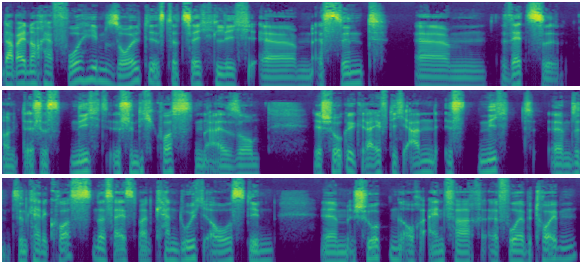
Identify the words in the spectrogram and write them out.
dabei noch hervorheben sollte, ist tatsächlich, ähm, es sind ähm, Sätze und es ist nicht, es sind nicht Kosten. Also der Schurke greift dich an, ist nicht, ähm, sind, sind keine Kosten. Das heißt, man kann durchaus den ähm, Schurken auch einfach äh, vorher betäuben.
